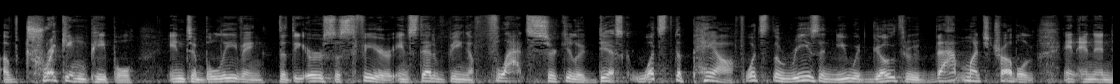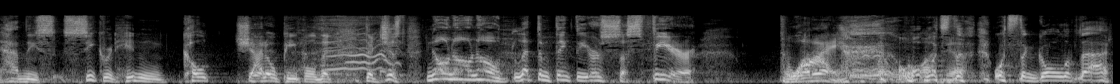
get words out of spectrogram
of tricking people into believing that the Earth's a sphere instead of being a flat circular disk? What's the payoff? What's the reason you would go through that much trouble and, and, and have these secret hidden cult shadow people that, that just, no, no, no, let them think the Earth's a sphere? Why? what's, Yeah. the, what's the goal of that?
